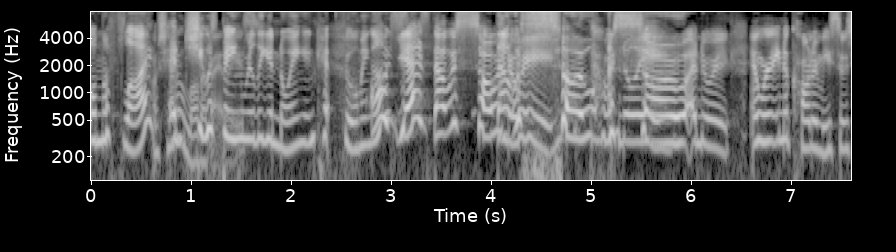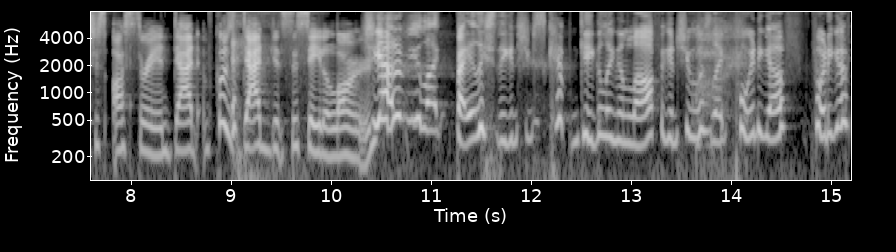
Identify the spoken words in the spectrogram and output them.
on the flight, Oh, she and she was being really annoying and kept filming oh, us. Oh yes, that was so that annoying. was so that was annoying. so annoying. And we're in economy, so it's just us three and dad. Of course, dad gets the seat alone. She had a few like Bailey's thing, and she just kept giggling and laughing, and she was like pointing her pointing her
